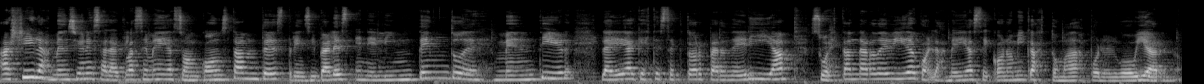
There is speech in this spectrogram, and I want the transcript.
Allí las menciones a la clase media son constantes, principales en el intento de desmentir la idea que este sector perdería su estándar de vida con las medidas económicas tomadas por el gobierno.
